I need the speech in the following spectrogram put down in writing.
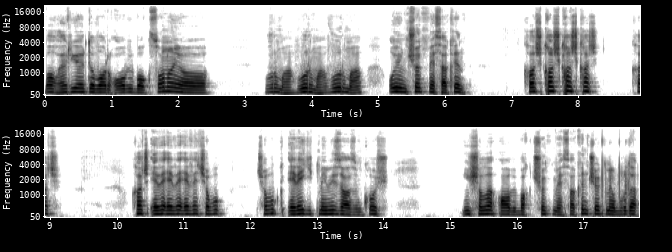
Bak her yerde var abi baksana ya. Vurma vurma vurma. Oyun çökme sakın. Kaç kaç kaç kaç. Kaç. Kaç eve eve eve çabuk. Çabuk eve gitmemiz lazım koş. İnşallah abi bak çökme sakın çökme burada.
